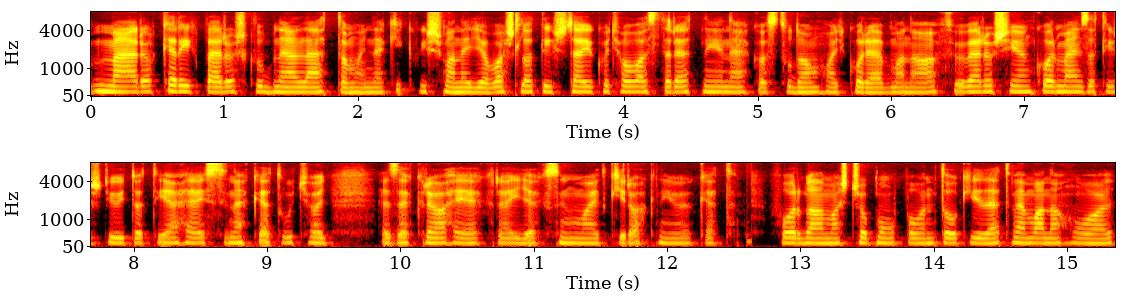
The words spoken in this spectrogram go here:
már a kerékpáros klubnál láttam, hogy nekik is van egy javaslatlistájuk, hogy hova szeretnének. Azt tudom, hogy korábban a fővárosi önkormányzat is gyűjtött ilyen helyszíneket, úgyhogy ezekre a helyekre igyekszünk majd kirakni őket. Forgalmas csomópontok, illetve van, ahol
